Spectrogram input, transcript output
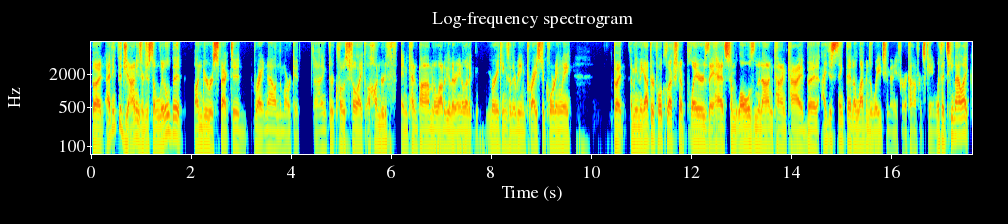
but I think the Johnnies are just a little bit under respected right now in the market. I think they're close to like a hundredth in KenPom and a lot of the other analytic rankings, and they're being priced accordingly. But I mean, they got their full collection of players. They had some lulls in the non-con Ky, but I just think that 11 is way too many for a conference game with a team I like.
